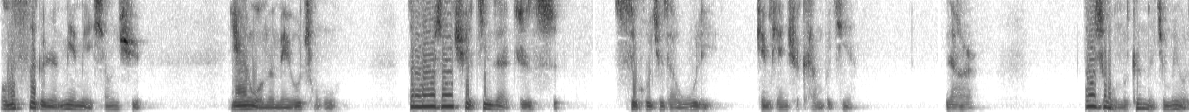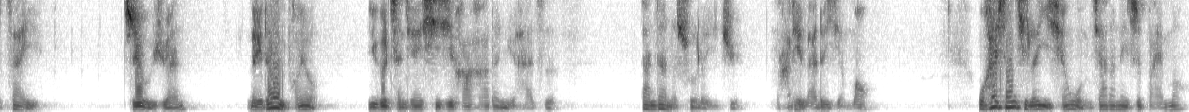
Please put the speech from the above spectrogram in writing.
我们四个人面面相觑，因为我们没有宠物，但猫声却近在咫尺。似乎就在屋里，偏偏却看不见。然而，当时我们根本就没有在意，只有袁磊的女朋友，一个成天嘻嘻哈哈的女孩子，淡淡的说了一句：“哪里来的野猫？”我还想起了以前我们家的那只白猫，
